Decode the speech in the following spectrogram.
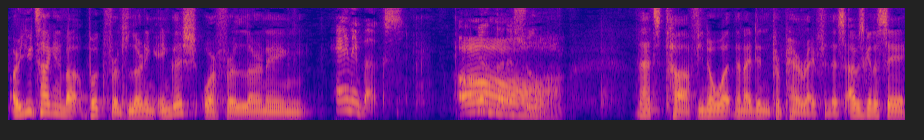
are you talking about book for learning English or for learning? Any books？任何的书。 Oh, that's tough. You know what? Then I didn't prepare right for this. I was gonna say,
